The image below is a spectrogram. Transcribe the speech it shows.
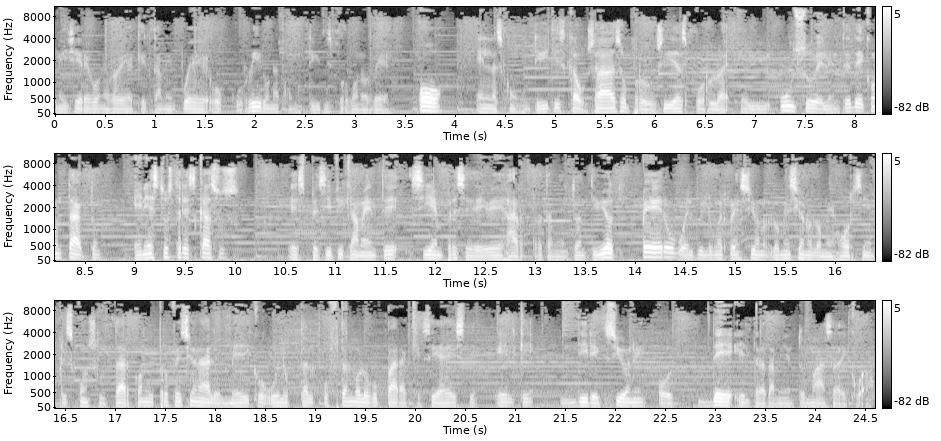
Neisseria gonorrea, que también puede ocurrir una conjuntivitis por gonorrea, o en las conjuntivitis causadas o producidas por el uso de lentes de contacto, en estos tres casos específicamente siempre se debe dejar tratamiento antibiótico, pero vuelvo y lo menciono, lo menciono, lo mejor siempre es consultar con el profesional, el médico o el oftalmólogo para que sea este el que direccione o dé el tratamiento más adecuado.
